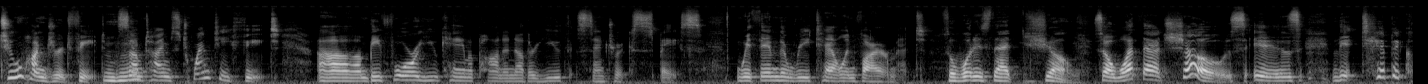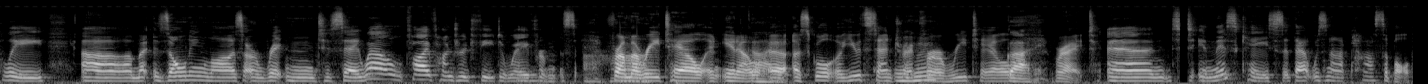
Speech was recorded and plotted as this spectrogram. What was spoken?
200 feet, Mm-hmm. sometimes 20 feet, um, before you came upon another youth centric space within the retail environment. So what does that show? So what that shows is that typically um, zoning laws are written to say, well, 500 feet away from s- from a retail and you know Mm. A. Mm-hmm. a school a youth centric for a retail. Got it. Right, and in this case, that was not possible.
